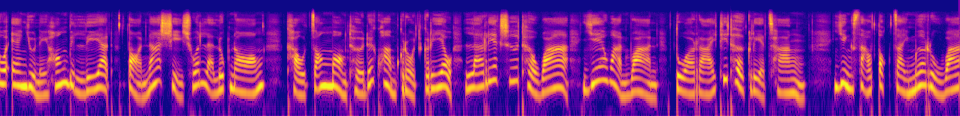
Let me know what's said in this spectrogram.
ตัวเองอยู่ในห้องบิลเลียด ต่อหน้าฉี่ชวนและลูกน้อง เขาจ้องมองเธอด้วยความโกรธเกรี้ยว และเรียกชื่อเธอว่า เย่หวานหวาน ตัวร้ายที่เธอเกลียดชัง หญิงสาวตกใจเมื่อรู้ว่า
